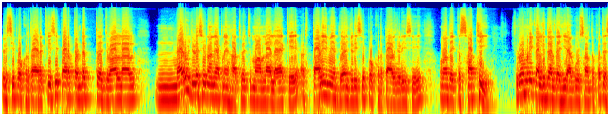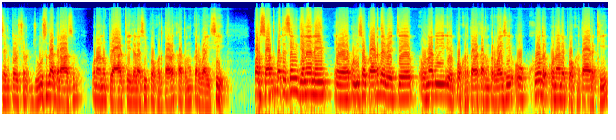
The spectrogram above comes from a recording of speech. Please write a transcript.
ਜਿਹੜੀ ਸੀ ਭੁੱਖ ਹੜਤਾਲ ਰੱਖੀ ਸੀ। ਪਰ ਪੰਡਿਤ ਜਵਾਹਰ ਲਾਲ ਨਹਿਰੂ ਜਿਹੜੇ ਸੀ, ਉਹਨਾਂ ਨੇ ਆਪਣੇ ਹੱਥ ਵਿੱਚ ਮਾਮਲਾ ਲੈ ਕੇ 48ਵੇਂ ਦਿਨ ਜਿਹੜੀ ਸੀ ਭੁੱਖ ਹੜਤਾਲ ਜਿਹੜੀ ਸੀ, ਉਹਨਾਂ ਦੇ ਇੱਕ ਸਾਥੀ ਸ਼੍ਰੋਮਣੀ ਅਕਾਲੀ ਦਲ ਦੇ ਹੀ ਆਗੂ ਸੰਤ ਫਤਿਹ ਸਿੰਘ ਤੋਂ ਸ਼ਰ- ਜੂਸ ਦਾ ਗਲਾਸ ਉਹਨਾਂ ਨੂੰ ਪਿਆ ਕੇ ਜਿਹੜਾ ਸੀ ਭੁੱਖ ਹੜਤਾਲ ਖਤਮ ਕਰਵਾਈ ਸੀ। ਪਰ ਸੰਤ ਸਿੰਘ ਜਿਨ੍ਹਾਂ ਨੇ ਅਹ, 1961 ਦੇ ਵਿੱਚ ਉਹਨਾਂ ਦੀ ਇਹ ਭੁੱਖ ਹੜਤਾਲ ਖਤਮ ਕਰਵਾਈ ਸੀ ਉਹ ਖੁਦ ਉਹਨਾਂ ਨੇ ਭੁੱਖ ਹੜਤਾਲ ਰੱਖੀ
